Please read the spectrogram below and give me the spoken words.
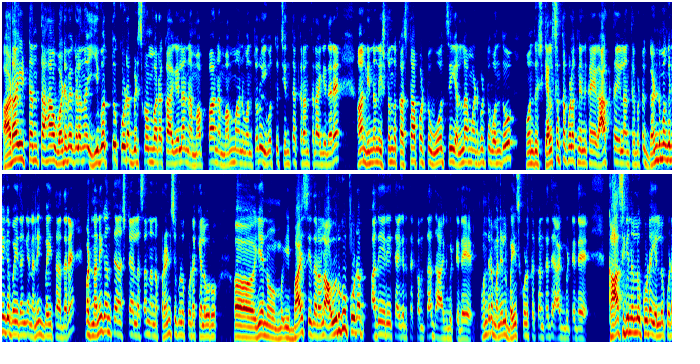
ಅಡ ಇಟ್ಟಂತಹ ಒಡವೆಗಳನ್ನ ಇವತ್ತು ಕೂಡ ಬಿಡಿಸ್ಕೊಂಬರಕ್ಕಾಗಿಲ್ಲ. ನಮ್ಮಪ್ಪ, ನಮ್ಮಮ್ಮ ಅನ್ನುವಂಥವ್ರು ಇವತ್ತು ಚಿಂತಕ್ರಾಂತರಾಗಿದ್ದಾರೆ. ಆ, ನಿನ್ನನ್ನು ಇಷ್ಟೊಂದು ಕಷ್ಟಪಟ್ಟು ಓದಿಸಿ ಎಲ್ಲ ಮಾಡ್ಬಿಟ್ಟು ಒಂದು ಒಂದು ಕೆಲಸ ತಗೊಳಕ್ ನಿನ್ನ ಕೈಯಾಗ ಆಗ್ತಾ ಇಲ್ಲ ಅಂತ ಹೇಳ್ಬಿಟ್ಟು ಗಂಡು ಮಗನಿಗೆ ಬೈದಂಗೆ ನನಗೆ ಬೈತಾ ಇದ್ದಾರೆ. ಬಟ್ ನನಗಂತೆ ಅಷ್ಟೇ ಅಲ್ಲ ಸರ್, ನನ್ನ ಫ್ರೆಂಡ್ಸ್ಗಳು ಕೂಡ ಕೆಲವರು ಏನು ಈ ಬಾಯ್ಸ್ ಇದಾರಲ್ಲ ಅವ್ರಿಗೂ ಕೂಡ ಅದೇ ರೀತಿಯಾಗಿರ್ತಕ್ಕಂಥದ್ದು ಆಗ್ಬಿಟ್ಟಿದೆ. ಅಂದ್ರೆ ಮನೇಲಿ ಬಯಸ್ಕೊಳ್ತಕ್ಕಂಥದ್ದೇ ಆಗ್ಬಿಟ್ಟಿದೆ. ಖಾಸಗಿನಲ್ಲೂ ಕೂಡ ಎಲ್ಲೂ ಕೂಡ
